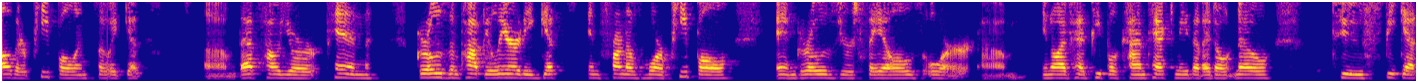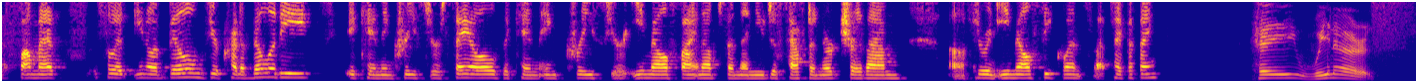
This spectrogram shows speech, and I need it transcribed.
other people. And so it gets um, that's how your pin grows in popularity gets in front of more people and grows your sales or um, you know i've had people contact me that i don't know to speak at summits. So it you know it builds your credibility it can increase your sales it can increase your email signups and then you just have to nurture them uh, through an email sequence that type of thing. Hey winners.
